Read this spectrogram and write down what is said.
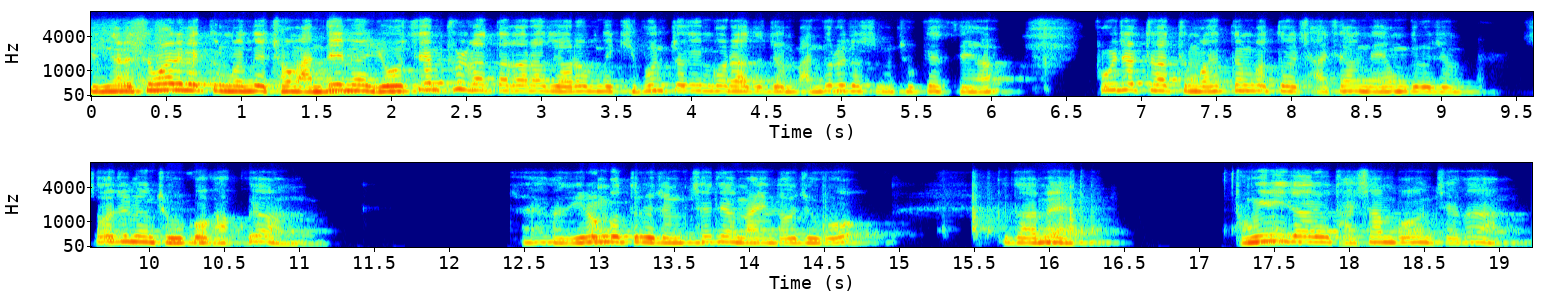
옛날에 승환이가 했던 건데 정 안 되면 요 샘플 갖다가라도 여러분들 기본적인 거라도 좀 만들어줬으면 좋겠어요. 프로젝트 같은 거 했던 것들 자세한 내용들을 좀 써주면 좋을 것 같고요. 이런 것들을 좀 최대한 많이 넣어주고 그 다음에 동인이 자료 다시 한번 제가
